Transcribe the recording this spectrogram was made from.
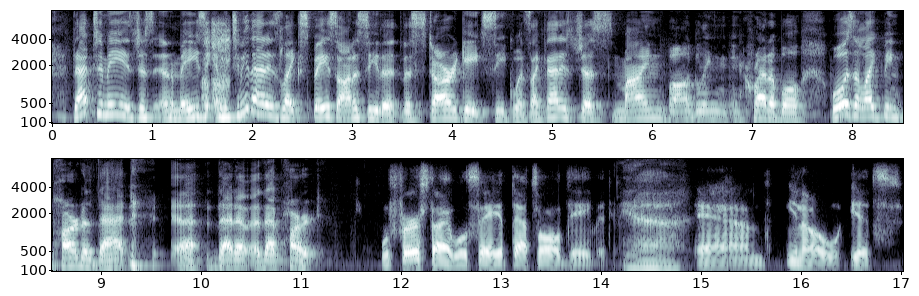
that to me is just an amazing. I mean, to me, that is like Space Odyssey, the, the Stargate sequence. Like, that is just mind boggling, incredible. What was it like being part of that, uh, that, uh, that part? Well, first, I will say that that's all David. Yeah. And, you know, it's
